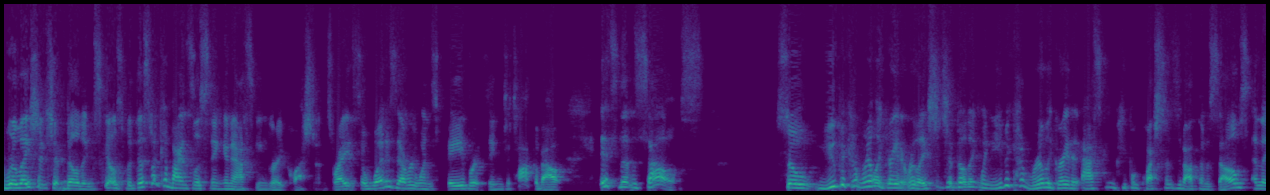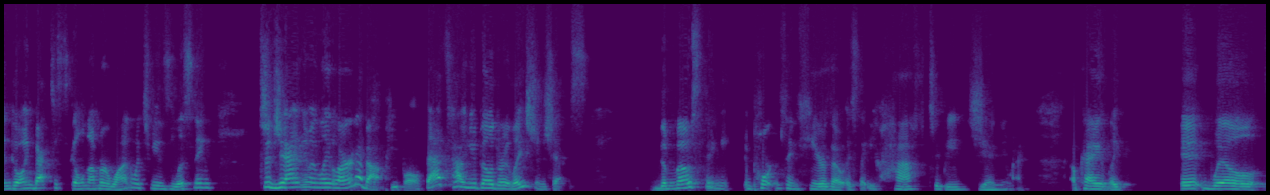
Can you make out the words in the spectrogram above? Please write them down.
relationship building skills. But this one combines listening and asking great questions, right? So, what is everyone's favorite thing to talk about? It's themselves. So you become really great at relationship building when you become really great at asking people questions about themselves and then going back to skill number one, which means listening to genuinely learn about people. That's how you build relationships. The most thing important thing here though is that you have to be genuine. Okay? Like it will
